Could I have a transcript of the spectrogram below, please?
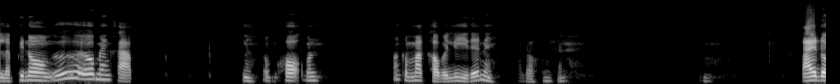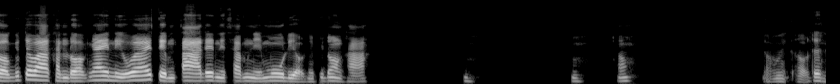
แหละพี่น้องเอ้ยโอ้แมงสาบนี่ต้องเคาะมัน มันก็มาเข้าไปรีได้เนี่ยดอกนี้กันหลายดอกยุตวาขันดอกใหญ่นี่ไว้เต็มตาได้นี่ซ้ำนี่มูเดียวนี่พี่น้องคะอืมอืมเอาดอกนี้เอาเด่น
